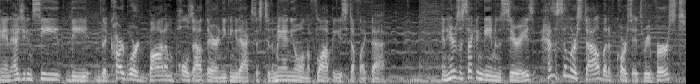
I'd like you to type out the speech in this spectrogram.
And as you can see, the, the cardboard bottom pulls out there and you can get access to the manual and the floppies, stuff like that. And here's a second game in the series. It has a similar style, but of course it's reversed.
